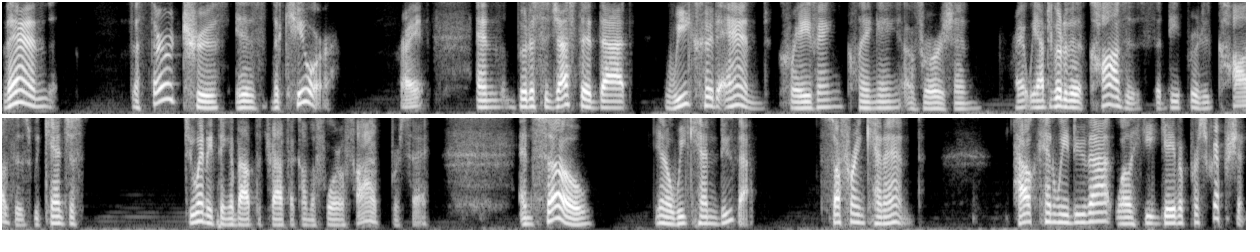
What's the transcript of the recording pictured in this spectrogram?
then the third truth is the cure, right? And Buddha suggested that we could end craving, clinging, aversion, right? We have to go to the causes, the deep rooted causes. We can't just do anything about the traffic on the 405 per se. And so, you know, we can do that. Suffering can end. How can we do that? Well, he gave a prescription.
